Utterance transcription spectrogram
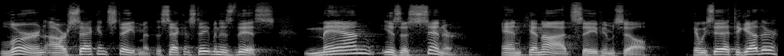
learn our second statement. The second statement is this Man is a sinner and cannot save himself. Can we say that together?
